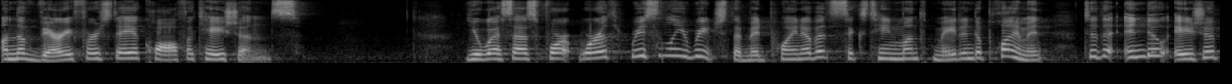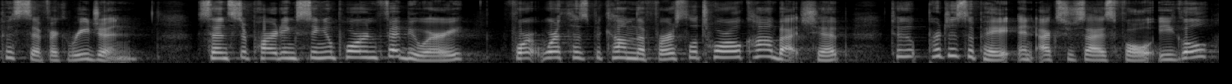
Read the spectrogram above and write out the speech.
on the very first day of qualifications. USS Fort Worth recently reached the midpoint of its 16-month maiden deployment to the Indo-Asia Pacific region. Since departing Singapore in February, Fort Worth has become the first littoral combat ship to participate in Exercise Foal Eagle,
